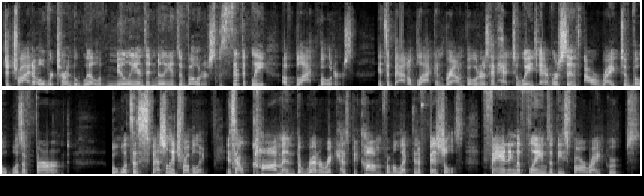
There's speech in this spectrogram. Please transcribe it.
to try to overturn the will of millions and millions of voters, specifically of black voters. It's a battle black and brown voters have had to wage ever since our right to vote was affirmed. But what's especially troubling is how common the rhetoric has become from elected officials, fanning the flames of these far right groups.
